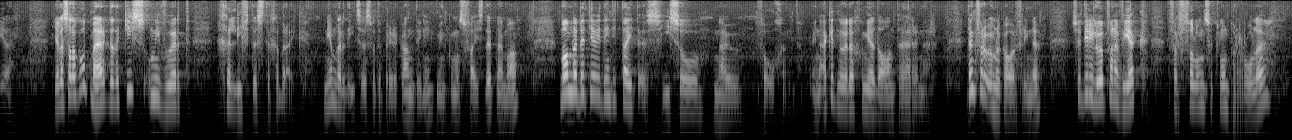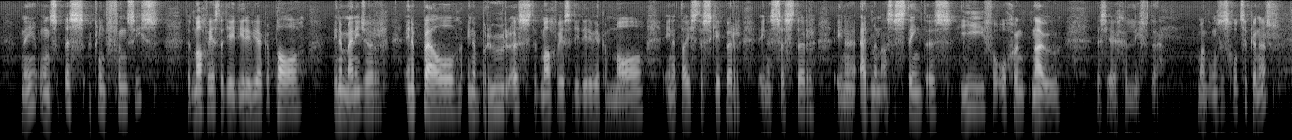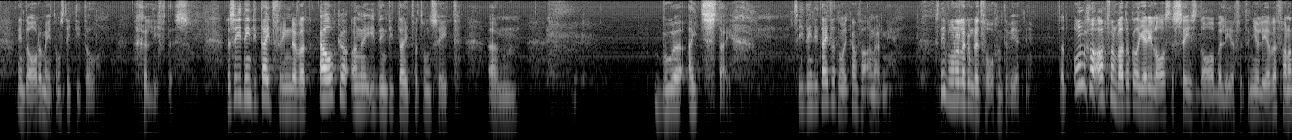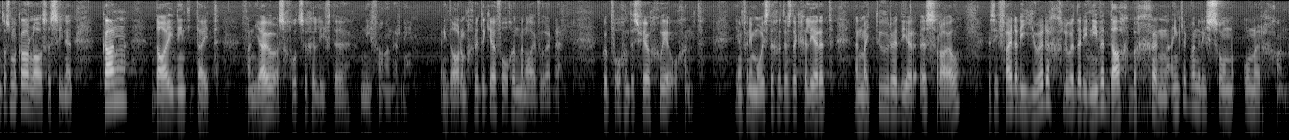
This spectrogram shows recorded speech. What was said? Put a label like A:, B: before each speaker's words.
A: weer. Julle sal ook opmerk dat ek kies om die woord geliefdes te gebruik. Nie omdat dit iets is wat 'n predikant doen nie. Ek meen, kom ons face dit nou maar. Maar omdat dit jou identiteit is hierso nou vir oggend. En ek het nodig om jou daaraan te herinner. Dink vir 'n oomblik daaroor, vriende. So deur die loop van 'n week vervul ons 'n klomp rolle, nê? Nee, ons is 'n klomp funksies. Dit mag wees dat jy hierdie week 'n pa en 'n manager en 'n pel en 'n broer is. Dit mag wees dat jy hierdie week 'n ma en 'n tuiste skepper en 'n suster en 'n admin assistent is. Hier vir oggend nou is jy 'n geliefde. Want ons is God se kinders en daarom het ons die titel geliefdes. Dis 'n identiteit vriende wat elke ander identiteit wat ons het, ehm um, bo uitstyg. Dis 'n identiteit wat nooit kan verander nie. Dis nie wonderlik om dit vanoggend te weet nie dat ongeag van wat ook al jy die laaste 6 dae beleef het in jou lewe vandat ons mekaar laas gesien het, kan daai identiteit van jou as God se geliefde nie verander nie. En daarom groet ek jou volgende met daai woorde. Ek hoop volgende is vir jou 'n goeie oggend. Een van die mooiste goeders wat ek geleer het in my toere deur Israel, is die feit dat die Jode glo dat die nuwe dag begin eintlik wanneer die son ondergaan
